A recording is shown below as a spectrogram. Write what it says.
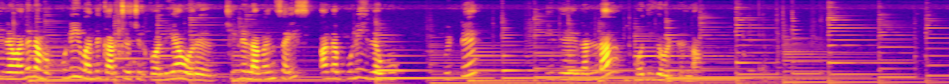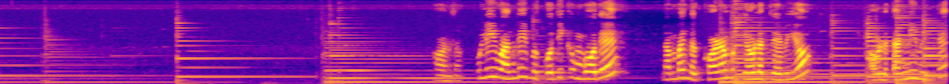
இதில் வந்து நம்ம புளி வந்து கரைச்சி வச்சுருக்கோம் இல்லையா? ஒரு சின்ன லெமன் சைஸ் அந்த புளி இதில் விட்டு நல்லா கொதிக்க விட்டுடலாம். அவ்வளோதான் புளி வந்து இப்போ கொதிக்கும் போது நம்ம இந்த குழம்புக்கு எவ்வளோ தேவையோ அவ்வளோ தண்ணி விட்டு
